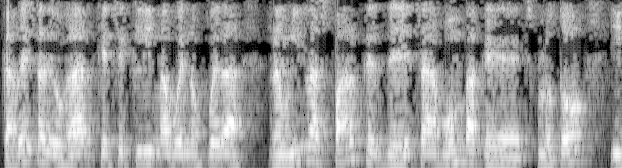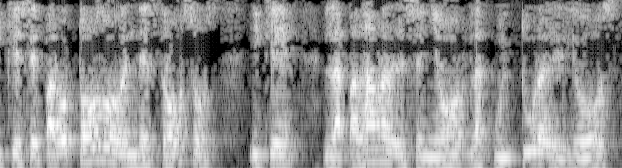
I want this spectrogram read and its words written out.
cabeza de hogar, que ese clima bueno pueda reunir las partes de esa bomba que explotó y que separó todo en destrozos y que la palabra del Señor, la cultura de Dios,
